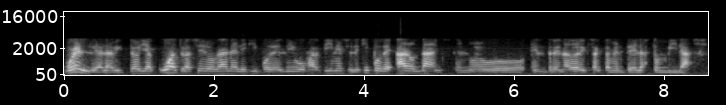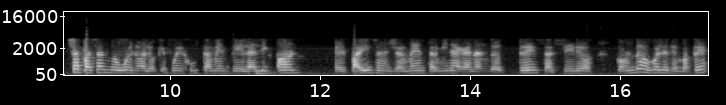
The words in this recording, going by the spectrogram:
vuelve a la victoria, 4 a 0 gana el equipo del Dibu Martínez, el equipo de Aaron Danks, el nuevo entrenador exactamente del Aston Villa. Ya pasando bueno a lo que fue justamente la Ligue 1, el Paris Saint Germain termina ganando 3 a 0 con dos goles de Mbappé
